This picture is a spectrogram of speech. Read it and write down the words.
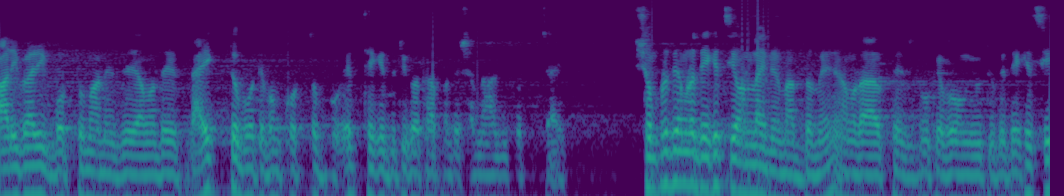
পারিবারিক বর্তমানে যে আমাদের দায়িত্ববোধ এবং কর্তব্য, এর থেকে দুটি কথা আপনাদের সামনে হাজির করতে চাই। সম্প্রতি আমরা দেখেছি অনলাইনের মাধ্যমে, আমরা ফেসবুক এবং ইউটিউবে দেখেছি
